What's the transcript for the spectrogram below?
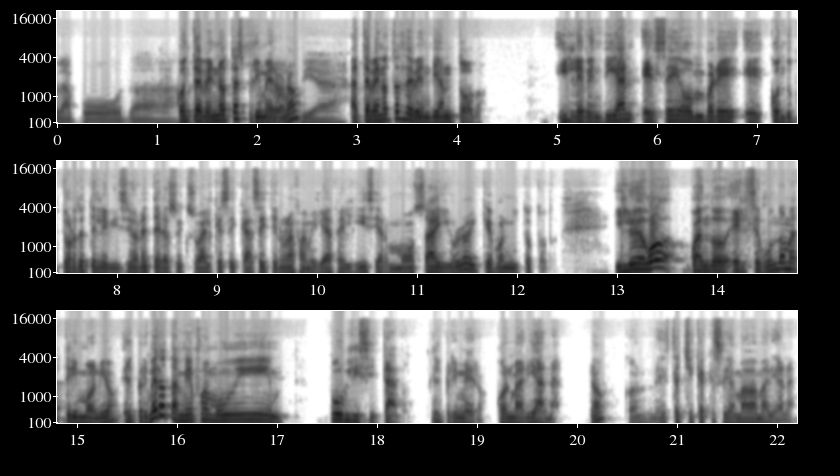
La boda. Con TV Notas primero, ¿no? A TV Notas le vendían todo. Y le vendían ese hombre eh, conductor de televisión heterosexual que se casa y tiene una familia feliz y hermosa y, y qué bonito todo. Y luego, cuando el segundo matrimonio, el primero también fue muy publicitado, el primero, con Mariana, ¿no? Con esta chica que se llamaba Mariana.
